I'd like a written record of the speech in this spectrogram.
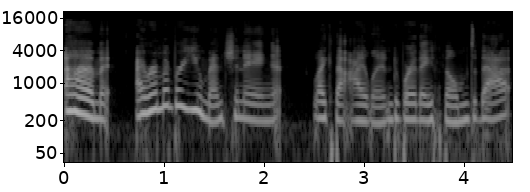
Um, I remember you mentioning like the island where they filmed that.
